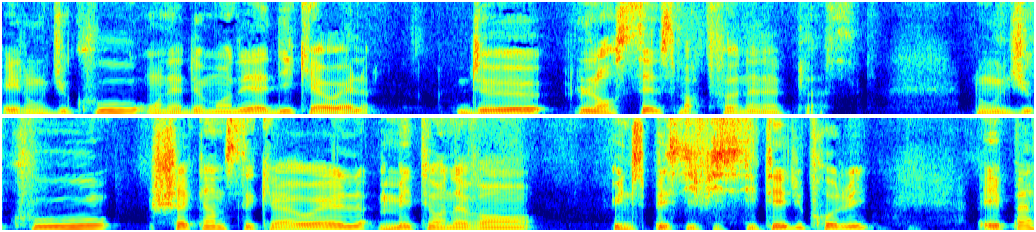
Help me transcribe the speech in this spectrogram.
Et donc du coup, on a demandé à DKOL de lancer le smartphone à notre place. Donc du coup, chacun de ces KOL mettait en avant une spécificité du produit et pas,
